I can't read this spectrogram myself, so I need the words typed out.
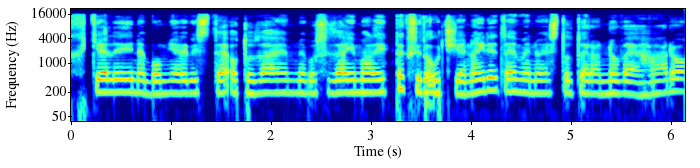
chtěli nebo měli byste o to zájem nebo se zajímali, tak si to určitě najdete, jmenuje se to teda Nové háro.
